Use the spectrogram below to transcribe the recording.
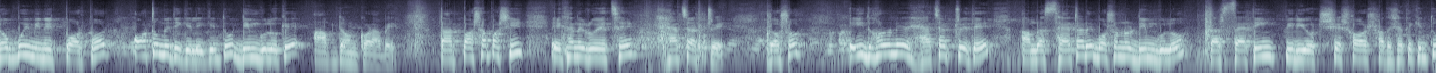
নব্বই মিনিট পর পর অটোমেটিক্যালি কিন্তু ডিমগুলোকে আপ ডাউন করাবে। তার পাশাপাশি এখানে রয়েছে হ্যাচার ট্রে। দর্শক, এই ধরনের হ্যাচার ট্রেতে আমরা স্যাটারে বসানো ডিমগুলো, তার স্যাটিং পিরিয়ড শেষ হওয়ার সাথে সাথে কিন্তু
